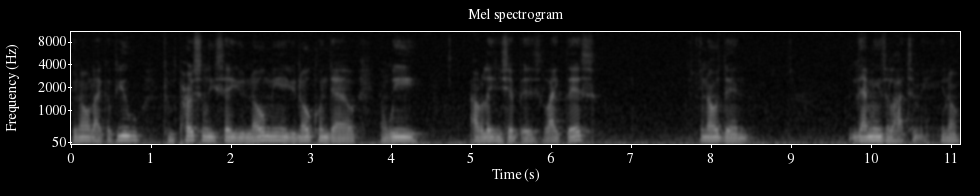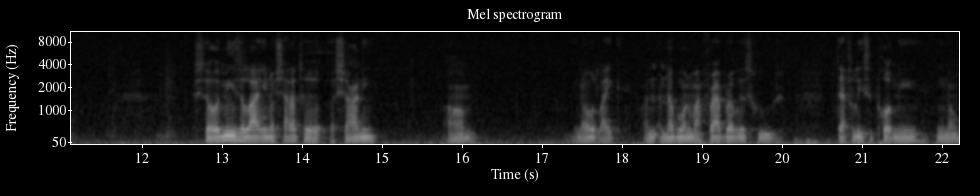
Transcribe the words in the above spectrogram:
you know, like if you can personally say you know me and you know Quindell, and we, our relationship is like this, you know, then that means a lot to me, you know. So it means a lot, you know. Shout out to Ashani, um, you know, like an- another one of my frat brothers who definitely support me, you know,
